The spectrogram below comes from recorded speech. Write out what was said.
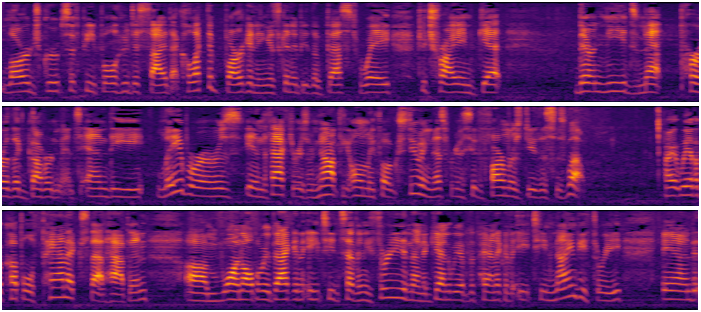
large groups of people who decide that collective bargaining is going to be the best way to try and get their needs met per the government. And the laborers in the factories are not the only folks doing this. We're going to see the farmers do this as well. All right, we have a couple of panics that happen. Um, one all the way back in 1873, and then again we have the panic of 1893. And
